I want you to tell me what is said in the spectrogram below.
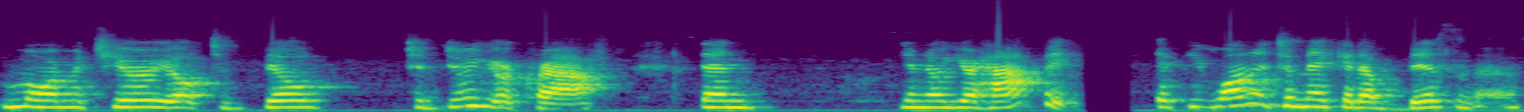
more material to build to do your craft, then you know you're happy. If you wanted to make it a business,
